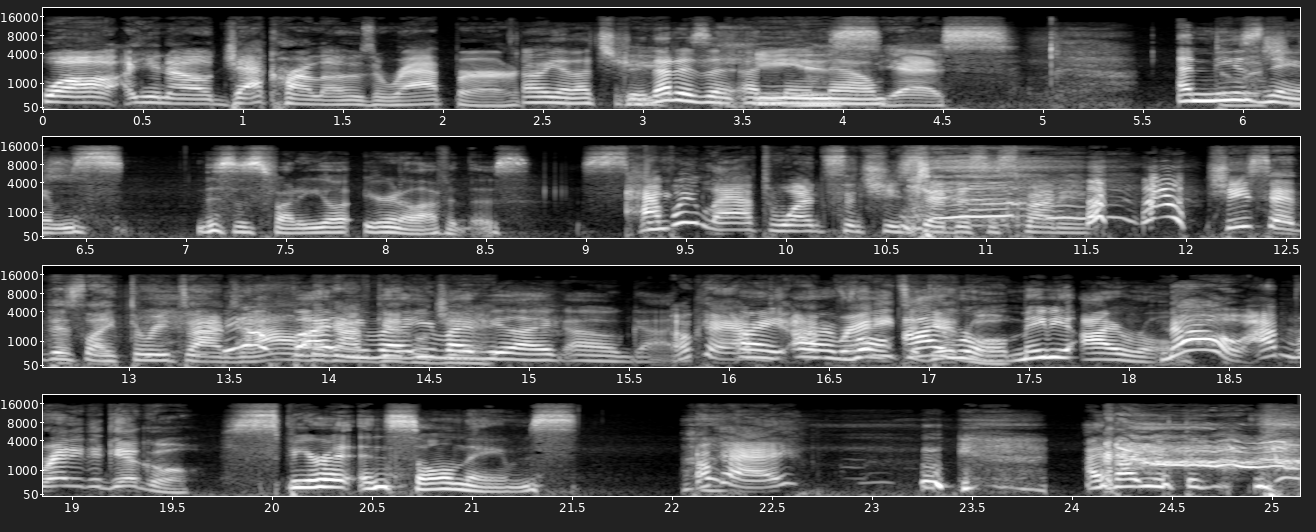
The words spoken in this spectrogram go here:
Well, you know, Jack Harlow, is a rapper. Oh yeah, that's true. He- that is a, a name is- now. Yes. And these names. This is funny. You'll, you're gonna laugh at this. Have we laughed once since she said this is funny? she said this like three times, and I don't Funny, think I've but you might be like, oh god. Okay, all I'm- I'm all right, uh, ready roll, to giggle. roll. Maybe eye roll. No, I'm ready to giggle. Spirit and soul names. Okay. I thought you think.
